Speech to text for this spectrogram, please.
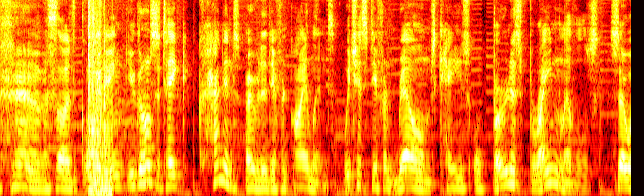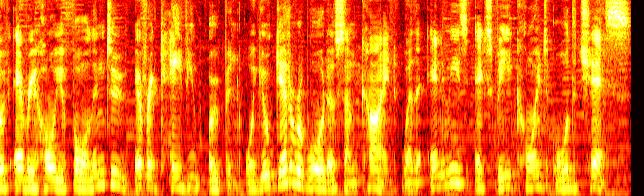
Besides gliding, you can also take cannons over the different islands, which has different realms, caves, or bonus brain levels. So with every hole you fall into, every cave you open, or you'll get a reward of some kind, whether enemies, XP, coins, or the chests.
